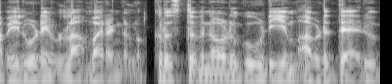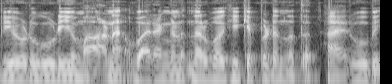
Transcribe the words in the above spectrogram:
അവയിലൂടെയുള്ള വരങ്ങളും. ക്രിസ്തുവിനോടുകൂടിയും അവിടുത്തെ അരൂപിയോടുകൂടിയുമാണ് വരങ്ങൾ നിർവഹിക്കപ്പെടുന്നത്. അരൂപി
